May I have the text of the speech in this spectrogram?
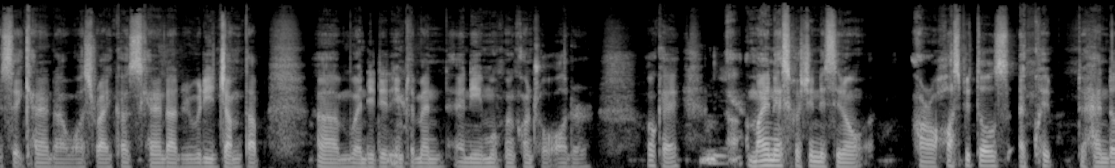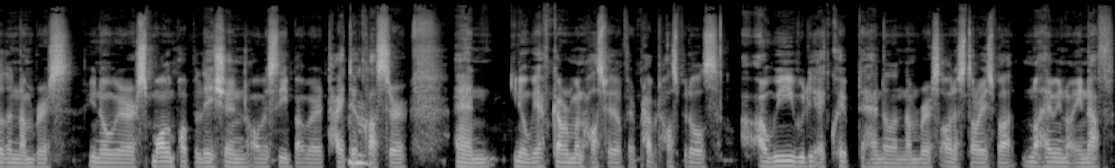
said Canada was, right? Because Canada really jumped up um, when they did yeah. implement any movement control order. Okay. Yeah. Uh, my next question is, you know, are hospitals equipped to handle the numbers. You know, we're a small population, obviously, but we're a tighter mm-hmm. cluster, and you know, we have government hospitals, we have private hospitals. Are we really equipped to handle the numbers? All the stories about not having not enough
